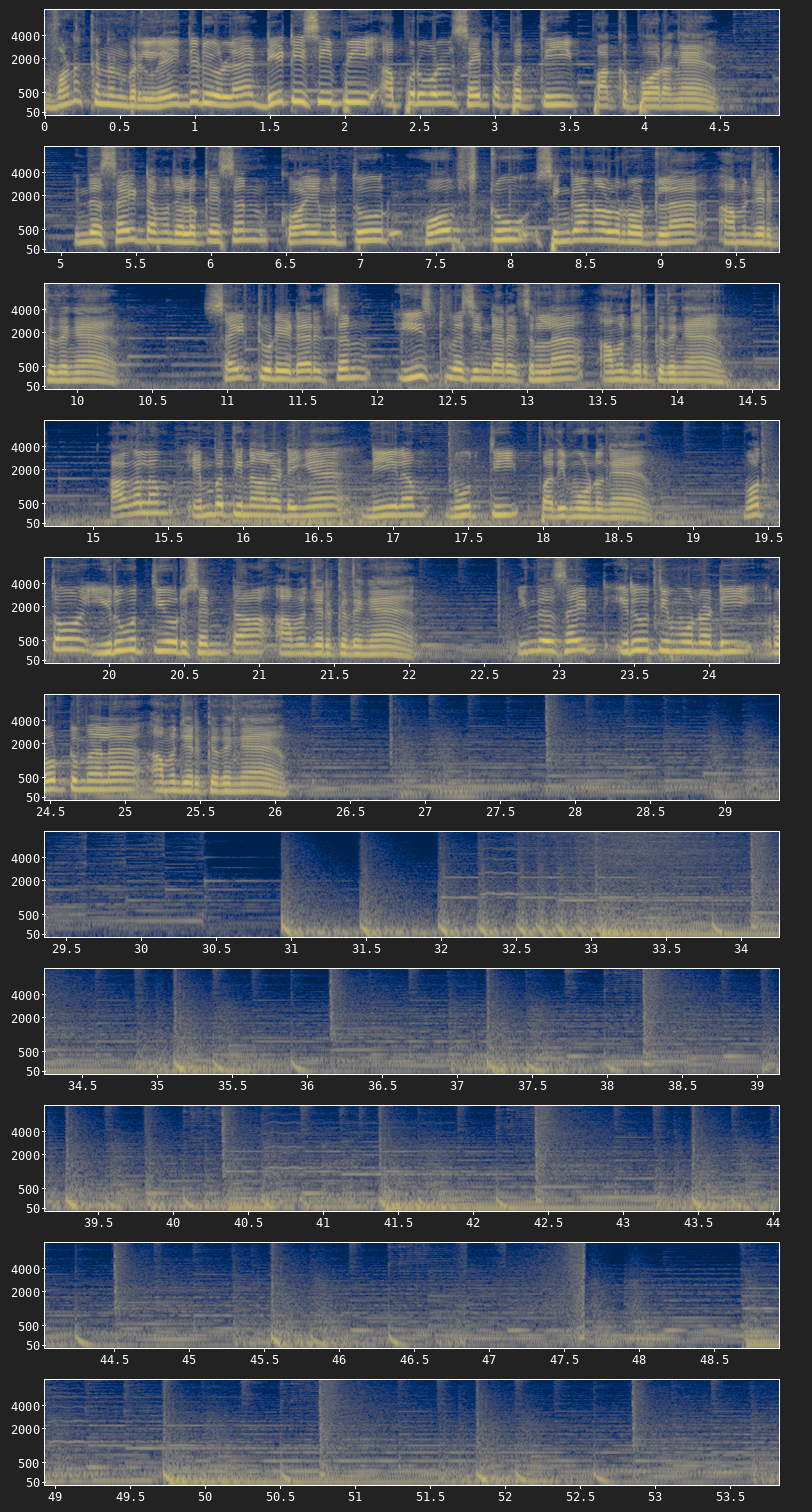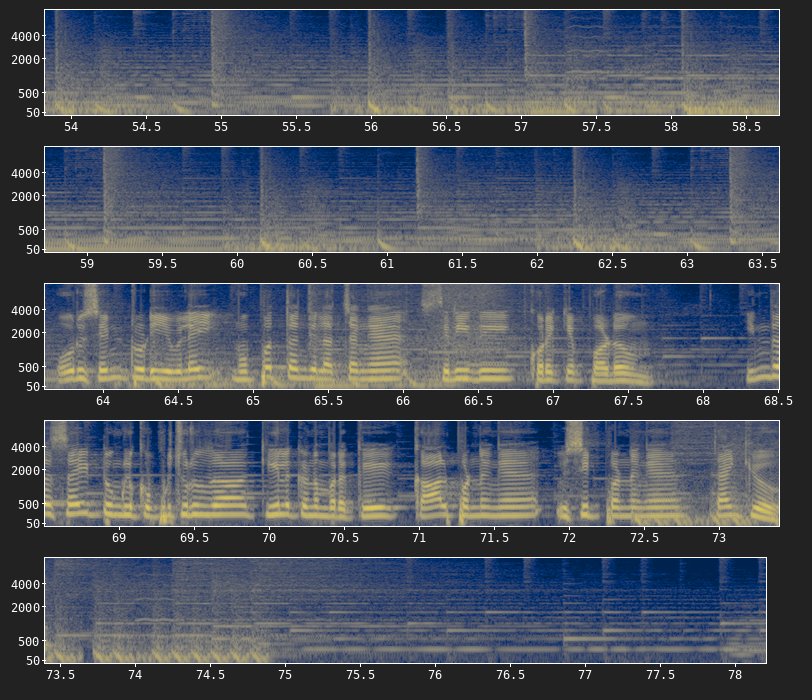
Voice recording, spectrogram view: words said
வணக்கம் நண்பர்களே இந்த வீடியோவில் டிடிசிபி அப்ரூவல் சைட்டை பற்றி பார்க்க போகிறேங்க இந்த சைட் அமைஞ்ச location Coimbatore Hopes to Singanur ரோட்டில் அமைஞ்சிருக்குதுங்க. சைட்டுடைய டைரெக்ஷன் ஈஸ்ட் ஃபேசிங் டைரெக்ஷனில் அமைஞ்சிருக்குதுங்க. அகலம் எண்பத்தி நாலு அடிங்க நீளம் நூற்றி பதிமூணுங்க. மொத்தம் இருபத்தி ஒரு சென்ட்டாக அமைஞ்சிருக்குதுங்க. இந்த சைட் இருபத்தி மூணு அடி ரோட்டு மேலே அமைஞ்சிருக்குதுங்க. ஒரு சென்ட்டுடைய விலை முப்பத்தஞ்சு லட்சங்க சிறிது குறைக்கப்படும். இந்த சைட் உங்களுக்கு பிடிச்சிருந்தா கீழே நம்பருக்கு கால் பண்ணுங்கள் விசிட் பண்ணுங்கள் தேங்க்யூ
